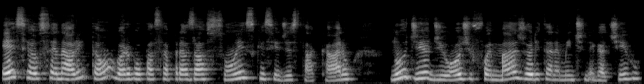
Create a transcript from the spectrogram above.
Esse é o cenário, então. Agora eu vou passar para as ações que se destacaram. No dia de hoje, foi majoritariamente negativo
